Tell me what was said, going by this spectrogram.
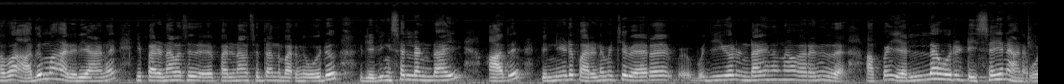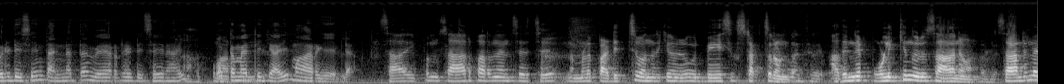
അപ്പോൾ അതുമാതിരിയാണ് ഈ പരിണാമ പരിണാമ സിദ്ധാന്തം പറയുന്നത്. ഒരു ലിവിങ് സെല്ലുണ്ടായി അത് പിന്നീട് പരിണമിച്ച് വേറെ ജീവികൾ ഉണ്ടായി എന്നാണ് പറയുന്നത്. അപ്പോൾ എല്ലാം ഒരു ഡിസൈനാണ് ഒരു ഡിസൈൻ തന്നെത്താൻ വേറൊരു ഡിസൈനായി ഓട്ടോമാറ്റിക്കായി മാറുകയില്ല. സാർ ഇപ്പം സാർ പറഞ്ഞനുസരിച്ച് നമ്മൾ പഠിച്ചു വന്നിരിക്കുന്ന ഒരു ബേസിക് സ്ട്രക്ചർ ഉണ്ട്. അതിനെ പൊളിക്കുന്ന ഒരു സാധനമാണ് സാറിന്റെ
